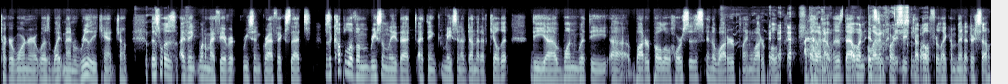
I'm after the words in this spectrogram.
Tucker Warner. It was White Men Really Can't Jump. This was, I think, one of my favorite recent graphics. That there's a couple of them recently that I think Mason have done that have killed it. The uh, one with the uh, water polo horses in the water playing water polo. I thought that was that one. 11 instantly made me horses chuckle for like a minute or so,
